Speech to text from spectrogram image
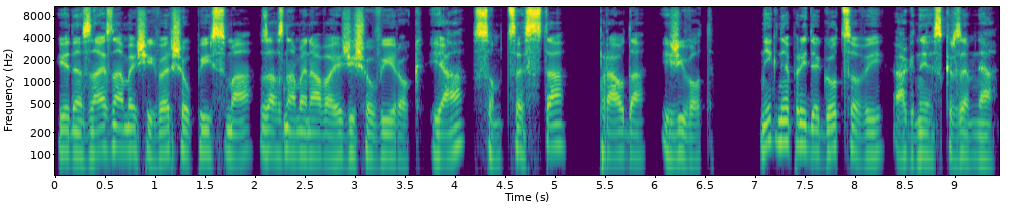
Jeden z najznámejších veršov písma zaznamenáva Ježišov výrok Ja som cesta, pravda i život. Nik nepríde k Otcovi, ak nie skrze mňa.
